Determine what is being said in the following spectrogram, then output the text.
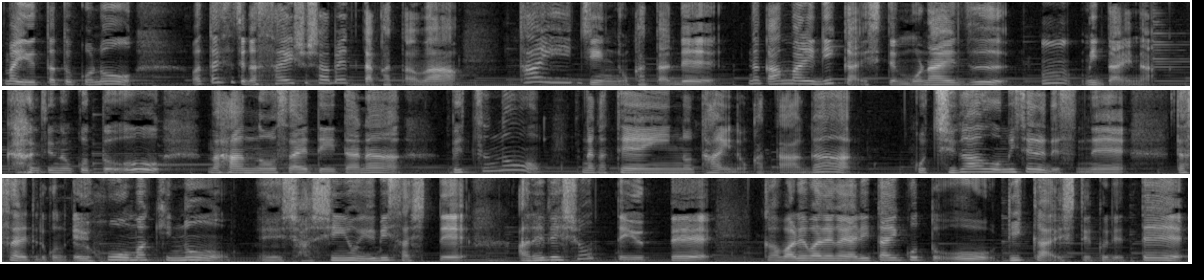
まあ、言ったところ私たちが最初喋った方はタイ人の方でなんかあんまり理解してもらえず「ん?」みたいな感じのことを、まあ、反応されていたら別のなんか店員のタイの方がこう違うお店でですね出されてるこの恵方巻きの、えー、写真を指さして「あれでしょ?」って言って我々がやりたいことを理解してくれて、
